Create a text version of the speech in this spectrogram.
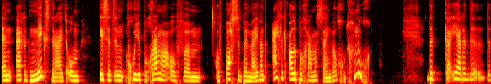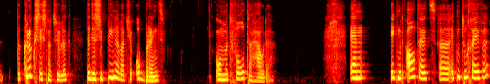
En eigenlijk niks draait om, is het een goede programma of, um, of past het bij mij? Want eigenlijk alle programma's zijn wel goed genoeg. De, ja, de, de, de, de crux is natuurlijk de discipline wat je opbrengt om het vol te houden. En ik moet altijd, uh, ik moet toegeven,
